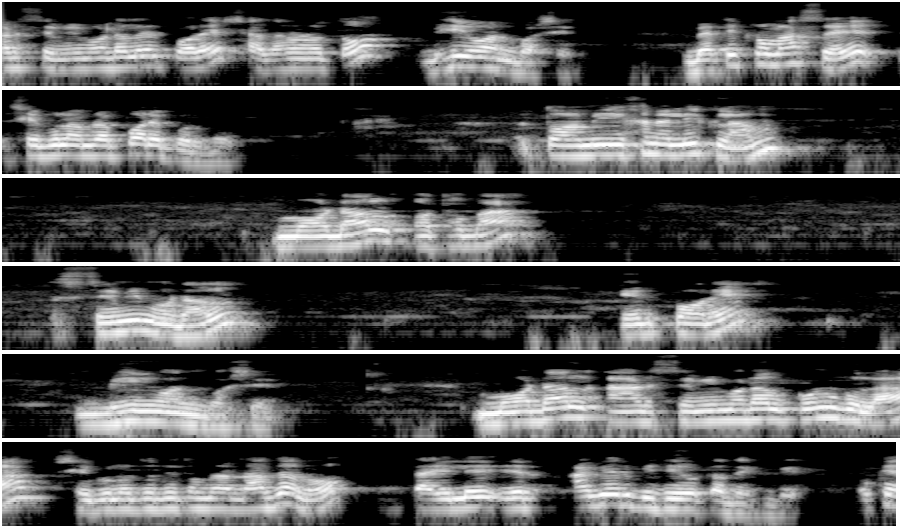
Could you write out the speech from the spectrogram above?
আর সেমি মডালের পরে সাধারণত ভি ওয়ান বসে। ব্যতিক্রম আছে, সেগুলো আমরা পরে পড়ব। তো আমি এখানে লিখলাম মডাল অথবা সেমি মডাল এরপরে ভি ওয়ান বসে। মডাল আর সেমি মডাল কোনগুলা, সেগুলো যদি তোমরা না জানো, তাইলে এর আগের ভিডিওটা দেখবে ওকে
